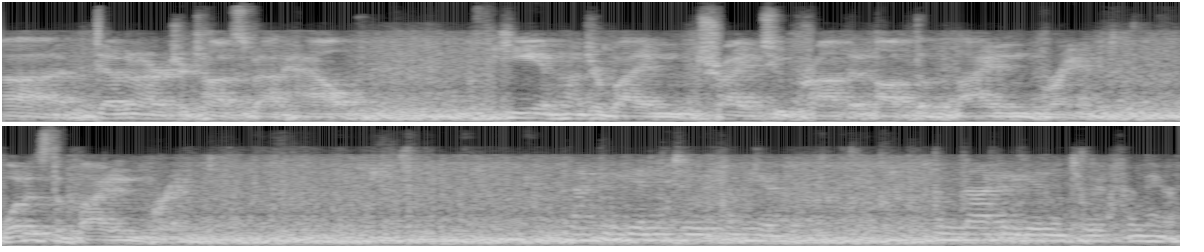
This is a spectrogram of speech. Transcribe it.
uh, Devon Archer talks about how Hunter Biden tried to profit off the Biden brand. What is the Biden brand? I'm not going to get into it from here. I'm not going to get into it from here.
